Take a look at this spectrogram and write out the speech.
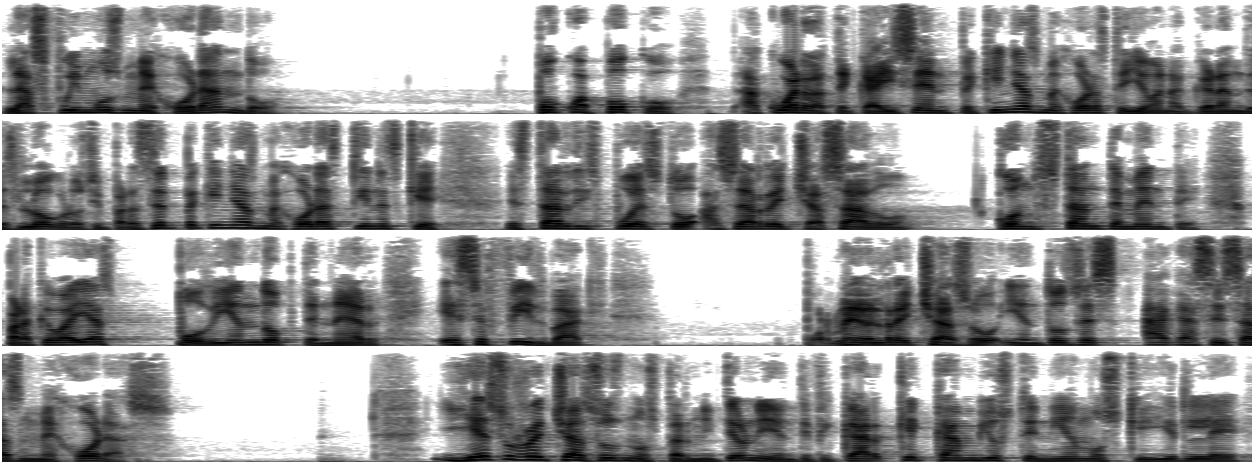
las fuimos mejorando. Poco a poco, acuérdate, Kaizen, pequeñas mejoras te llevan a grandes logros y para hacer pequeñas mejoras tienes que estar dispuesto a ser rechazado constantemente para que vayas pudiendo obtener ese feedback por medio del rechazo y entonces hagas esas mejoras. Y esos rechazos nos permitieron identificar qué cambios teníamos que irle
